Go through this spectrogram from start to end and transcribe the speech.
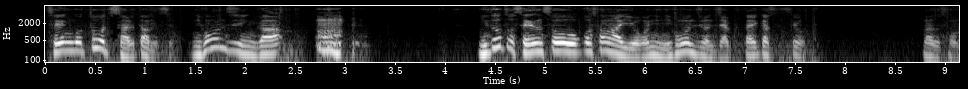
戦後統治されたんですよ。日本人が 二度と戦争を起こさないように日本人を弱体化させようと。まずその、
